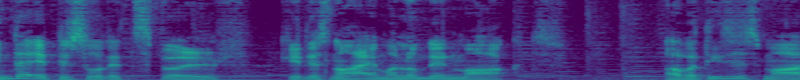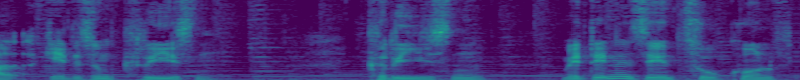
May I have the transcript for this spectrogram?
In der Episode 12 geht es noch einmal um den Markt. Aber dieses Mal geht es um Krisen. Krisen, mit denen Sie in Zukunft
